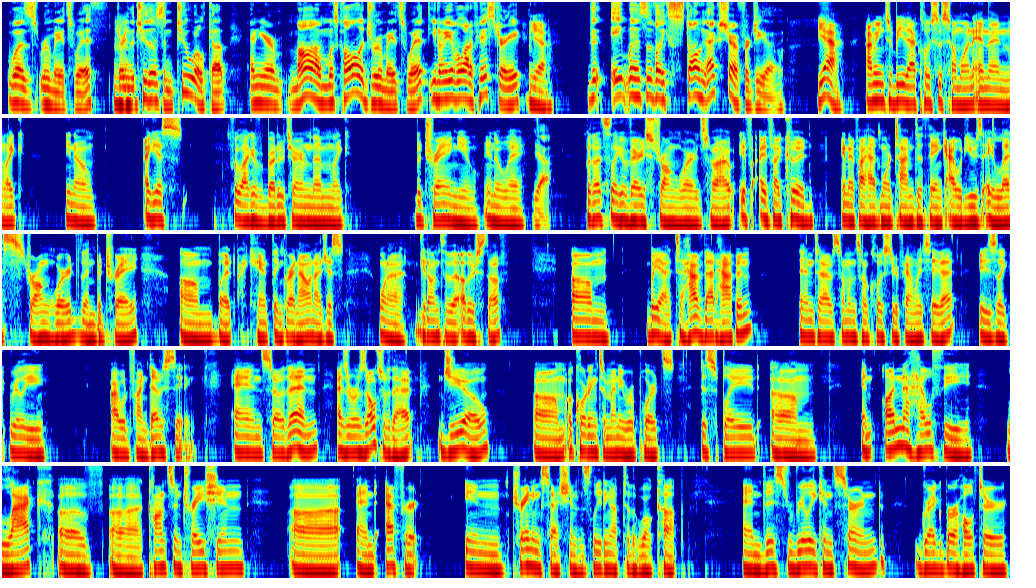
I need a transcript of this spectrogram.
was roommates with during Mhm. the 2002 World Cup, and your mom was college roommates with, you know you have a lot of history. Yeah. The eight months of like stung extra for Gio. Yeah. I mean, to be that close to someone and then, like, you know, I guess, for lack of a better term, them like betraying you in a way. Yeah, But that's like a very strong word. So I, if if I could, and if I had more time to think, I would use a less strong word than betray. Um, but I can't think right now, and I just want to get on to the other stuff. Um, but yeah, to have that happen, and to have someone so close to your family say that is like really, I would find devastating. And so then, as a result of that, Gio, um, according to many reports, displayed um, an unhealthy lack of uh, concentration uh, and effort in training sessions leading up to the World Cup. And this really concerned Greg Berhalter,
